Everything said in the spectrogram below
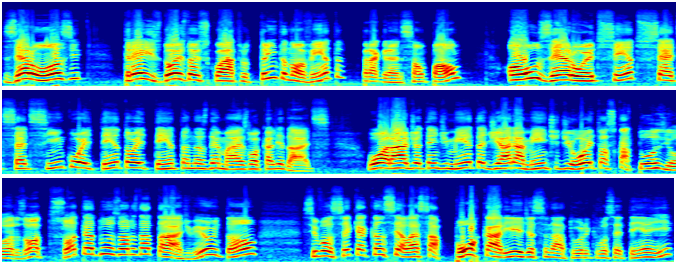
011 3224 3090 para Grande São Paulo ou 0800 775 8080 nas demais localidades. O horário de atendimento é diariamente de 8 às 14 horas. Ó, só até 2 horas da tarde, viu? Então, se você quer cancelar essa porcaria de assinatura que você tem aí,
